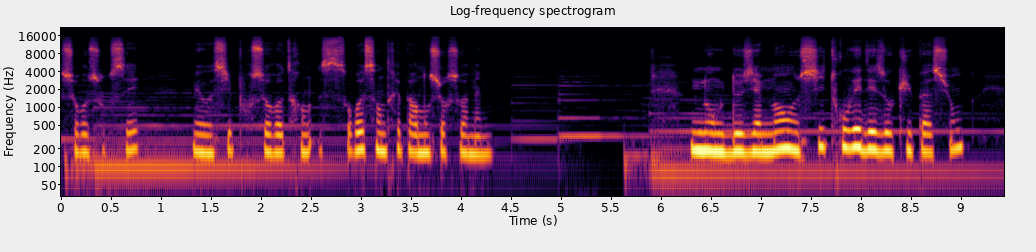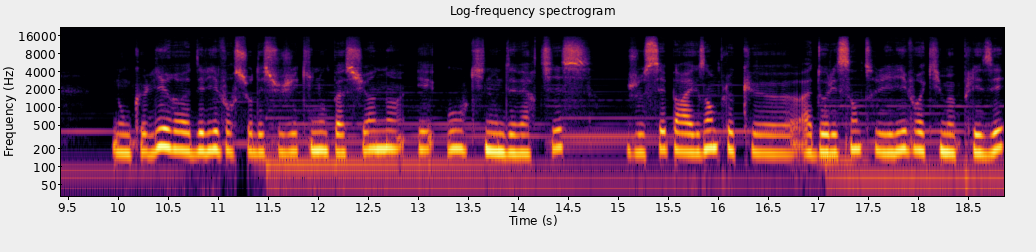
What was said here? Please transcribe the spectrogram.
se ressourcer, mais aussi pour se, se recentrer pardon, sur soi-même. Donc deuxièmement aussi, trouver des occupations. Donc lire euh, des livres sur des sujets qui nous passionnent et ou qui nous divertissent. Je sais par exemple que adolescente, les livres qui me plaisaient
